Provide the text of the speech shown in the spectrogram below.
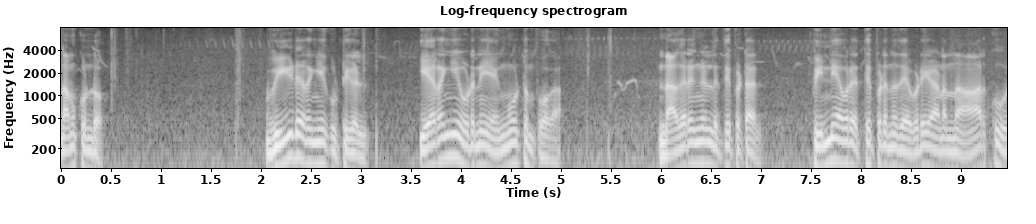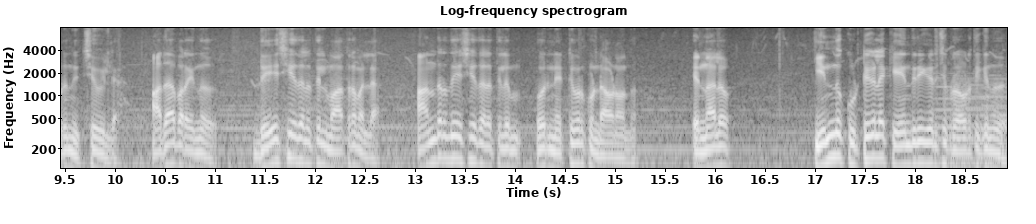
നമുക്കുണ്ടോ? വീടിറങ്ങിയ കുട്ടികൾ ഇറങ്ങിയ ഉടനെ എങ്ങോട്ടും പോകാം. നഗരങ്ങളിൽ എത്തിപ്പെട്ടാൽ പിന്നെ അവർ എത്തിപ്പെടുന്നത് എവിടെയാണെന്ന് ആർക്കും ഒരു നിശ്ചയമില്ല അതാ പറയുന്നത് ദേശീയ തലത്തിൽ മാത്രമല്ല അന്തർദേശീയ തലത്തിലും ഒരു നെറ്റ്വർക്ക് ഉണ്ടാവണമെന്ന് എന്നാലോ ഇന്ന് കുട്ടികളെ കേന്ദ്രീകരിച്ച് പ്രവർത്തിക്കുന്നത്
